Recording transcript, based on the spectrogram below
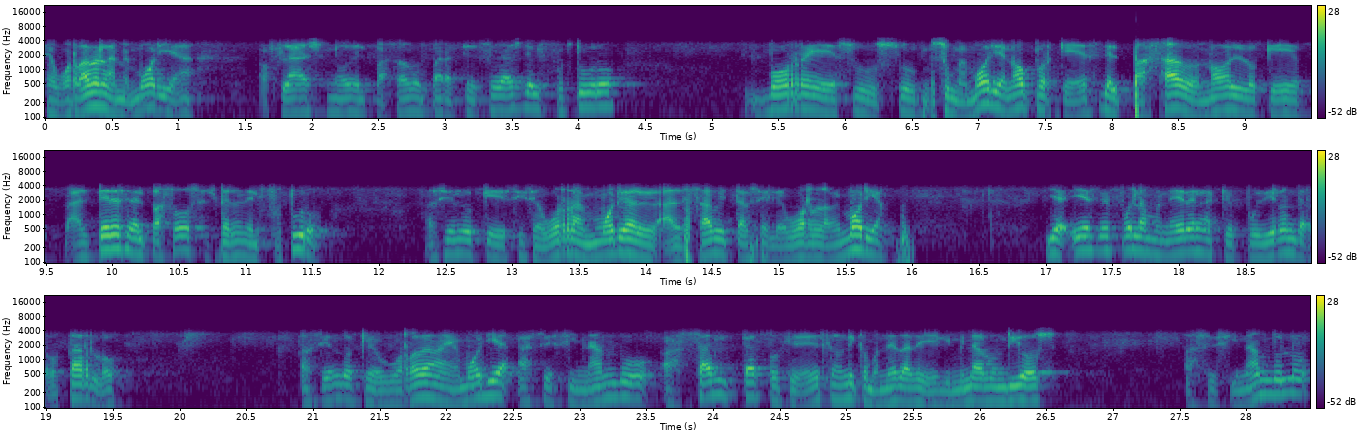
Le borraron la memoria a Flash, ¿no? Del pasado para que Flash del futuro borre su, su, su memoria, ¿no? Porque es del pasado, ¿no? Lo que alteres en el pasado se altera en el futuro haciendo que si se borra la memoria al, al Savitar se le borra la memoria. Y, y esa fue la manera en la que pudieron derrotarlo, haciendo que borrara la memoria, asesinando a Savitar, porque es la única manera de eliminar un dios, asesinándolo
